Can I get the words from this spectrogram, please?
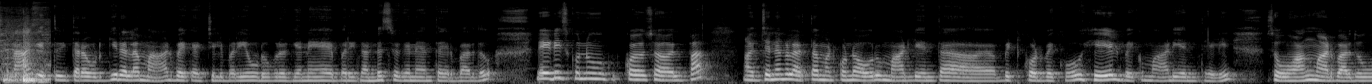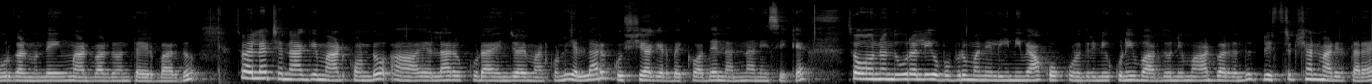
ಚೆನ್ನಾಗಿತ್ತು. ಈ ಥರ ಹುಡುಗಿರೆಲ್ಲ ಮಾಡಬೇಕು ಆ್ಯಕ್ಚುಲಿ ಬರೀ ಹುಡುಗರಿಗೇನೆ, ಬರೀ ಗಂಡಸ್ರಿಗೇನೆ ಅಂತ ಇರಬಾರ್ದು. ಲೇಡೀಸ್ಗೂ ಸ್ವಲ್ಪ ಜನಗಳು ಅರ್ಥ ಮಾಡಿಕೊಂಡು ಅವರು ಮಾಡಲಿ ಅಂತ ಬಿಟ್ಕೊಡ್ಬೇಕು, ಹೇಳಬೇಕು, ಮಾಡಿ ಅಂಥೇಳಿ. ಸೊ ಹಂಗೆ ಮಾಡಬಾರ್ದು, ಊರುಗಳ ಮುಂದೆ ಹಿಂಗೆ ಮಾಡಬಾರ್ದು ಅಂತ ಇರಬಾರ್ದು. ಸೊ ಎಲ್ಲ ಚೆನ್ನಾಗಿ ಮಾಡಿಕೊಂಡು ಎಲ್ಲರೂ ಕೂಡ ಎಂಜಾಯ್ ಮಾಡಿಕೊಂಡು ಎಲ್ಲರೂ ಖುಷಿಯಾಗಿರಬೇಕು. ಅದೇ ನನ್ನ ಅನಿಸಿಕೆ. ಸೊ ಒಂದೊಂದು ಊರಲ್ಲಿ ಒಬ್ಬೊಬ್ಬರು ಮನೇಲಿ ನೀವು ಯಾಕೆ ಹೋಗಿ ಕುಣಿದ್ರಿ ನೀವು ಕುಣಿಬಾರ್ದು, ನೀವು ಮಾಡಬಾರ್ದು ಅಂತ ರಿಸ್ಟ್ರಿಕ್ಷನ್ ಮಾಡಿರ್ತಾರೆ.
